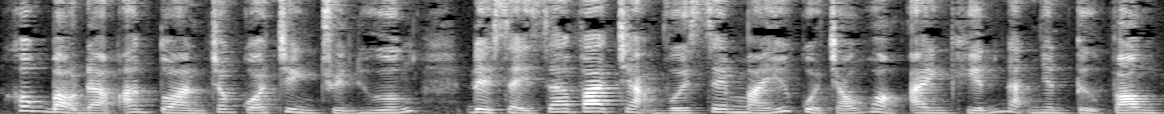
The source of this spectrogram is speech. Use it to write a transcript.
không bảo đảm an toàn trong quá trình chuyển hướng để xảy ra va chạm với xe máy của cháu Hoàng Anh khiến nạn nhân tử vong.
